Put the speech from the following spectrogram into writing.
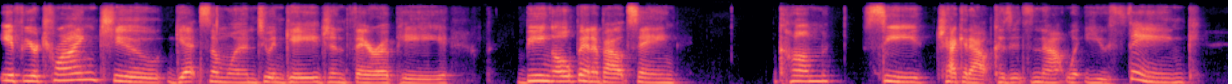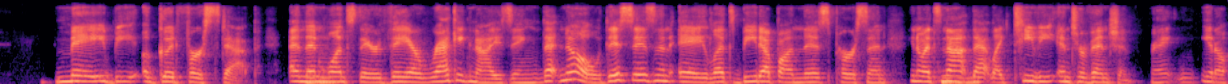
if you're trying to get someone to engage in therapy, being open about saying, come see, check it out, because it's not what you think, may be a good first step. And then mm-hmm. once they're there, recognizing that no, this isn't a let's beat up on this person. You know, it's not mm-hmm. that like TV intervention, right? You know,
